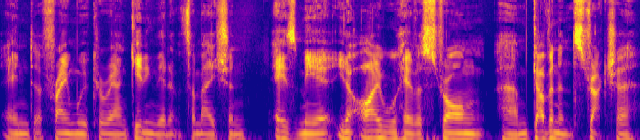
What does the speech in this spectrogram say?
and a framework around getting that information. As mayor, you know, I will have a strong um, governance structure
